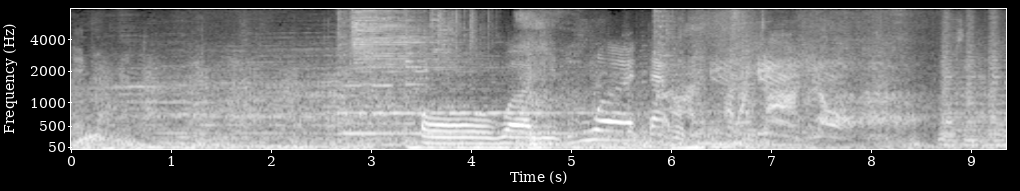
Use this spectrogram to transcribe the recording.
dick. Mm, oh, what? What? That was. That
